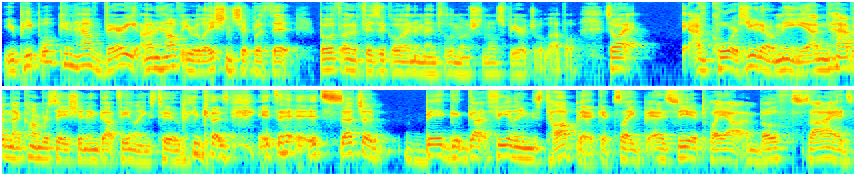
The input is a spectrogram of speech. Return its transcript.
you people can have very unhealthy relationship with it, both on a physical and a mental, emotional, spiritual level. So I of course, you know me. I'm having that conversation in gut feelings too because it's it's such a big gut feelings topic. It's like I see it play out on both sides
